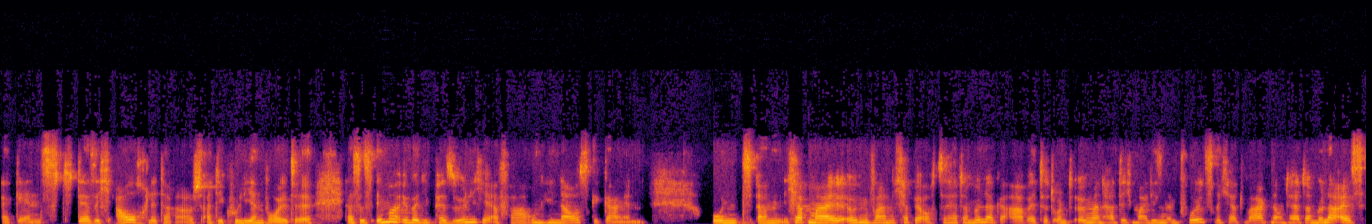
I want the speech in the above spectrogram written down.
ergänzt, der sich mhm. auch literarisch artikulieren wollte. Das ist immer über die persönliche Erfahrung hinausgegangen. Und ähm, ich habe mal irgendwann, ich habe ja auch zu Hertha Müller gearbeitet und irgendwann hatte ich mal diesen Impuls, Richard Wagner und Hertha Müller als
